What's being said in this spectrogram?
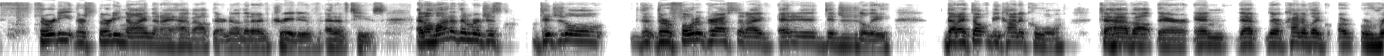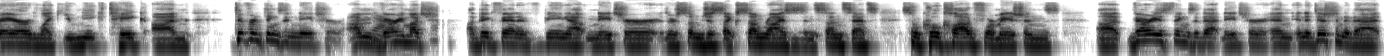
30, there's 39 that I have out there now that I've created of NFTs. And a lot of them are just digital, they're photographs that I've edited digitally that I thought would be kind of cool to have out there. And that they're kind of like a, a rare, like unique take on different things in nature. I'm yeah. very much a big fan of being out in nature. There's some just like sunrises and sunsets, some cool cloud formations, uh, various things of that nature. And in addition to that,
